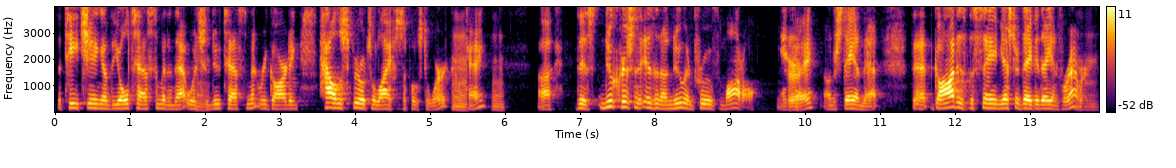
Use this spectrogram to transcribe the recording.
the teaching of the Old Testament and that which the mm. New Testament regarding how the spiritual life is supposed to work. Mm, okay? Mm. Uh, this new Christian isn't a new improved model. Sure. Okay? Understand that. That God is the same yesterday, today, and forever.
